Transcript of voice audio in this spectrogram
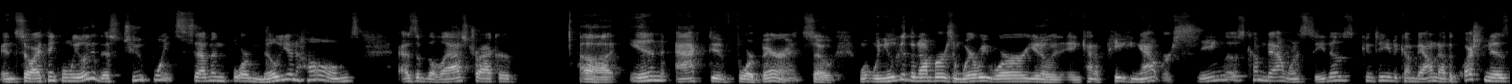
And so I think when we look at this, 2.74 million homes as of the last tracker uh, in active forbearance. So when, when, you look at the numbers and where we were, you know, and, and kind of peaking out, we're seeing those come down. Want to see those continue to come down. Now the question is,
